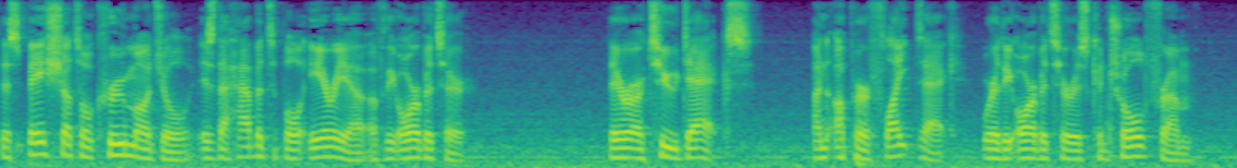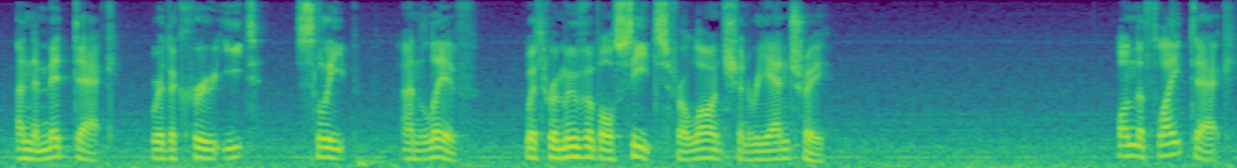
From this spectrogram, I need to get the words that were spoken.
The Space Shuttle Crew Module is the habitable area of the orbiter. There are two decks an upper flight deck, where the orbiter is controlled from, and the mid deck, where the crew eat, sleep, and live, with removable seats for launch and re entry. On the flight deck,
